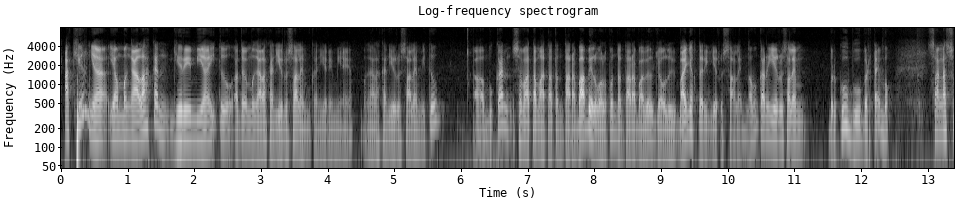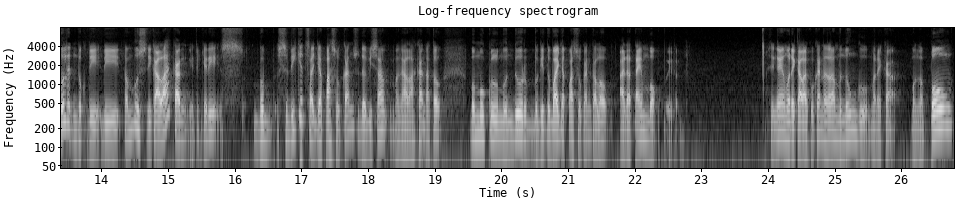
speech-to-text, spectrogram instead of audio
akhirnya yang mengalahkan Yeremia itu atau yang mengalahkan Yerusalem bukan Yeremia ya, mengalahkan Yerusalem itu bukan semata-mata tentara Babel walaupun tentara Babel jauh lebih banyak dari Yerusalem, namun karena Yerusalem berkubu, bertembok, sangat sulit untuk ditembus, dikalahkan gitu. Jadi sedikit saja pasukan sudah bisa mengalahkan atau memukul mundur begitu banyak pasukan kalau ada tembok begitu. Sehingga yang mereka lakukan adalah menunggu, mereka mengepung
